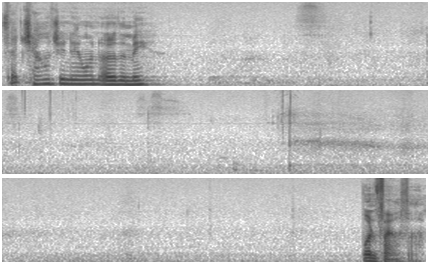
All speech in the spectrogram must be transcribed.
Is that challenging anyone other than me? One final thought.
